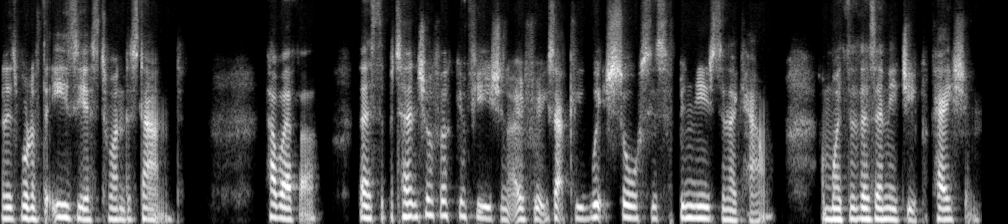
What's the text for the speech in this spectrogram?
and is one of the easiest to understand. However, there's the potential for confusion over exactly which sources have been used in a count and whether there's any duplication.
